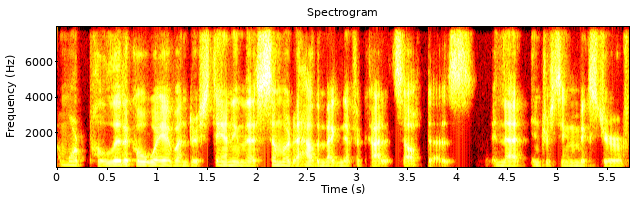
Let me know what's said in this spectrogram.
a more political way of understanding this, similar to how the Magnificat itself does, in that interesting mixture of,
